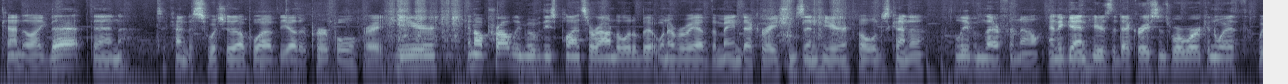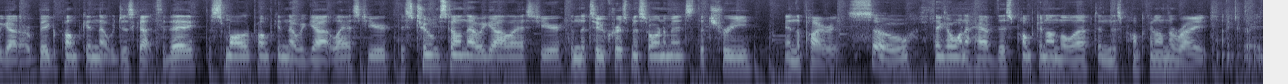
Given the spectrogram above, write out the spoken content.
kind of like that. Then to kind of switch it up, we'll have the other purple right here. And I'll probably move these plants around a little bit whenever we have the main decorations in here, but we'll just kind of leave them there for now. And again, here's the decorations we're working with. We got our big pumpkin that we just got today, the smaller pumpkin that we got last year, this tombstone that we got last year, then the two Christmas ornaments, the tree, and the pirate. So I think I want to have this pumpkin on the left and this pumpkin on the right, like right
